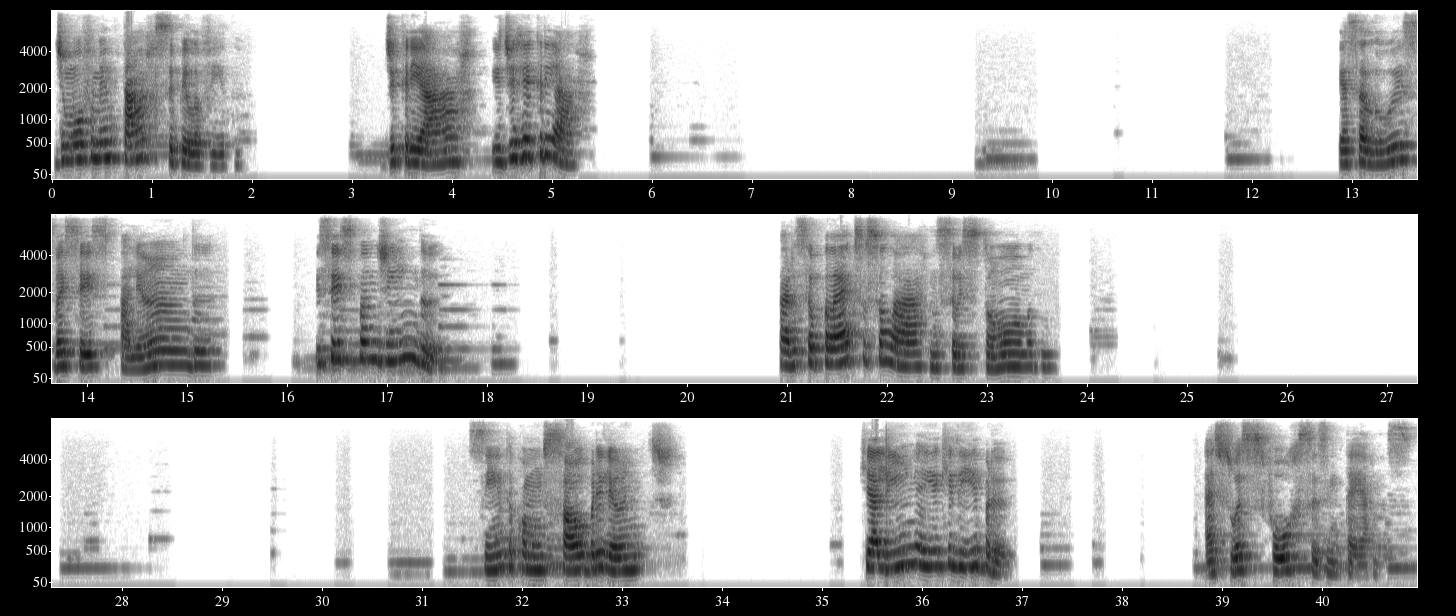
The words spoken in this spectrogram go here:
de movimentar-se pela vida, de criar e de recriar. Essa luz vai se espalhando e se expandindo para o seu plexo solar, no seu estômago, Sinta como um sol brilhante que alinha e equilibra as suas forças internas.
